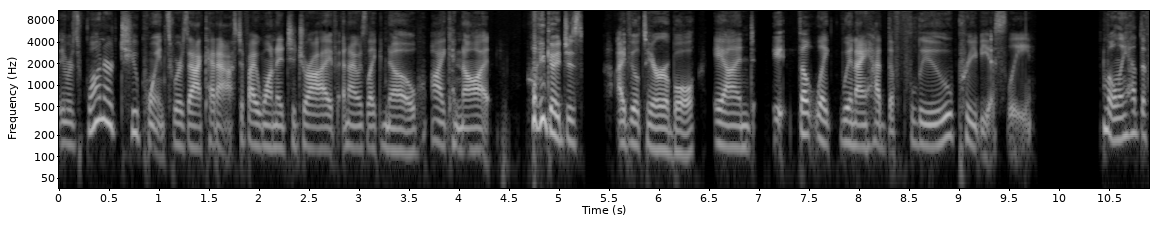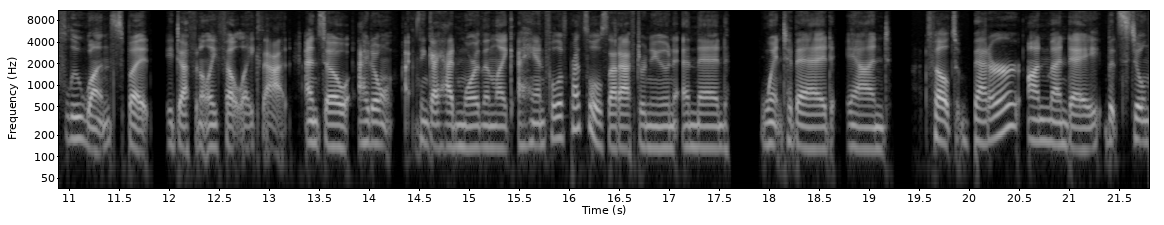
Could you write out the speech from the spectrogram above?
there was one or two points where Zach had asked if I wanted to drive and I was like no, I cannot. Like I just I feel terrible and it felt like when I had the flu previously. I've only had the flu once, but it definitely felt like that. And so I don't I think I had more than like a handful of pretzels that afternoon and then went to bed and felt better on Monday, but still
